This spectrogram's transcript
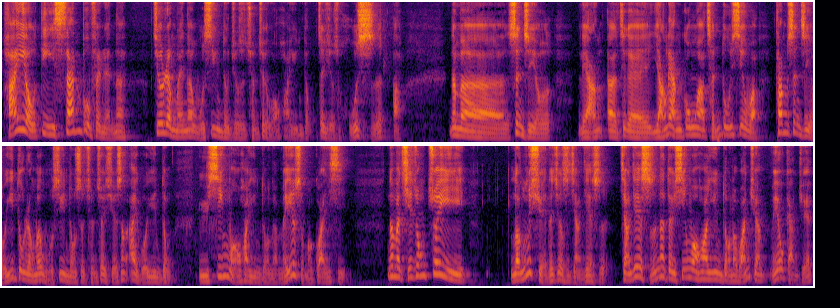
还有第三部分人呢，就认为呢，五四运动就是纯粹文化运动，这就是胡适啊。那么甚至有梁呃这个杨亮功啊、陈独秀啊，他们甚至有一度认为五四运动是纯粹学生爱国运动，与新文化运动呢没有什么关系。那么其中最冷血的就是蒋介石，蒋介石呢对新文化运动呢完全没有感觉，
